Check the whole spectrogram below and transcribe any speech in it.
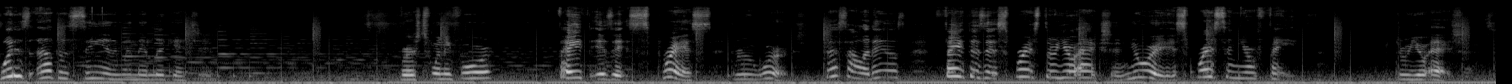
What is others seeing when they look at you? Verse 24 faith is expressed through words. That's all it is. Faith is expressed through your action. You are expressing your faith through your actions.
